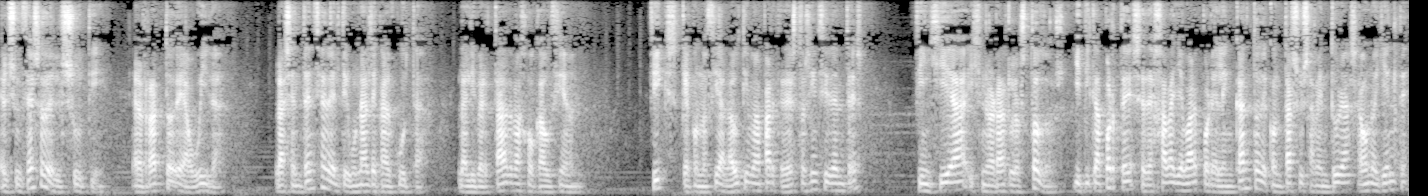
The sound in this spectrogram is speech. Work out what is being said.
el suceso del Suti, el rapto de Ahuida, la sentencia del Tribunal de Calcuta, la libertad bajo caución. Fix, que conocía la última parte de estos incidentes, fingía ignorarlos todos, y Picaporte se dejaba llevar por el encanto de contar sus aventuras a un oyente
